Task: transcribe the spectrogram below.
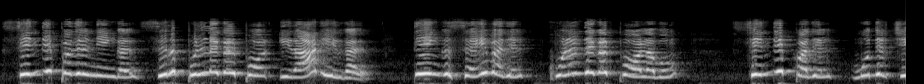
சிந்திப்பதில் நீங்கள் சிறு பிள்ளைகள் போல் இராதீர்கள். தீங்கு செய்வதில் குழந்தைகள் போலவும் சிந்திப்பதில் முதிர்ச்சி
